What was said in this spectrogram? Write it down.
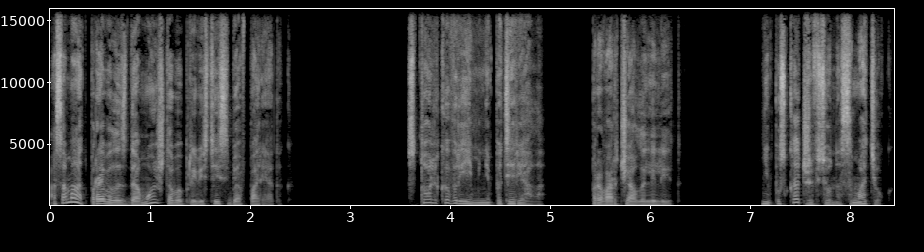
а сама отправилась домой, чтобы привести себя в порядок. «Столько времени потеряла», — проворчала Лилит. «Не пускать же все на самотек.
